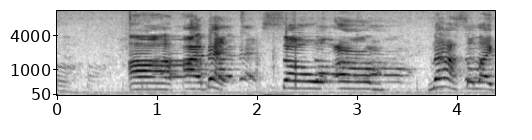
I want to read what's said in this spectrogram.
Uh, I bet. So, um, nah. So like,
